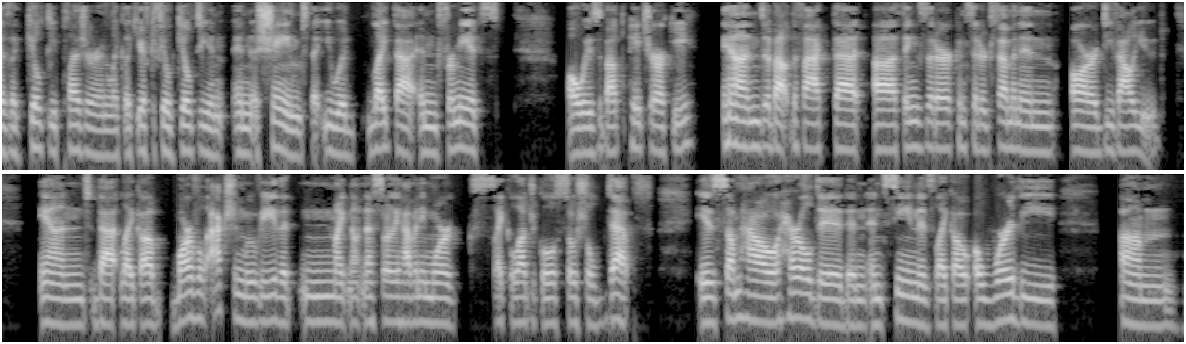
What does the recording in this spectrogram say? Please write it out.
as a guilty pleasure and like like you have to feel guilty and, and ashamed that you would like that. And for me, it's always about the patriarchy and about the fact that uh, things that are considered feminine are devalued. And that like a Marvel action movie that might not necessarily have any more psychological social depth is somehow heralded and, and seen as like a, a worthy um,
